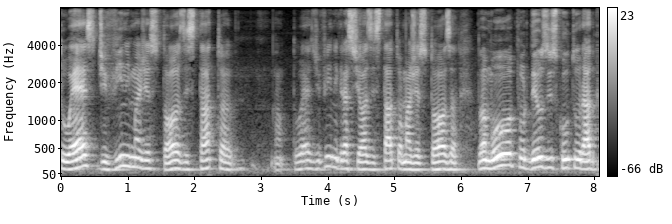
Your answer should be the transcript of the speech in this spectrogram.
tu és divina e majestosa, estátua não, tu és divina e graciosa, estátua majestosa do amor por Deus esculturado.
